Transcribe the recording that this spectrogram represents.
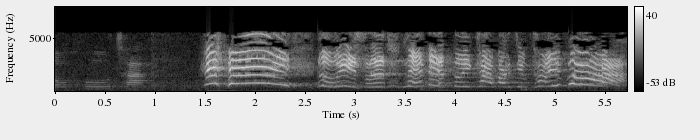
小虎叉，嘿嘿，有意思，那那对卡目就开吧。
